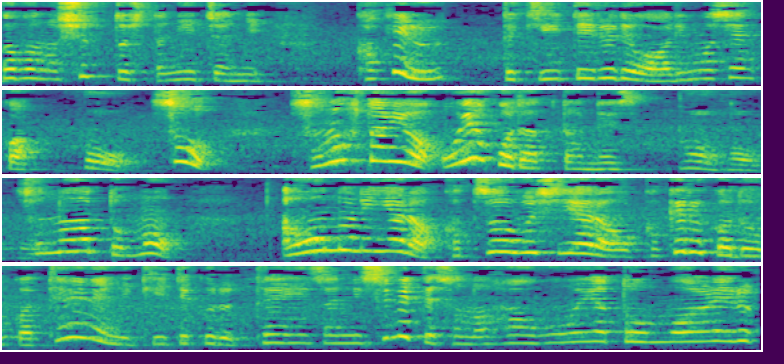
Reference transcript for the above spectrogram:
半ばのシュッとした兄ちゃんに「かける?」って聞いているではありませんか？ほそうその2人は親子だったんです。その後も青のりやら鰹節やらをかけるかどうか丁寧に聞いてくる店員さんに全てその母親と思われる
